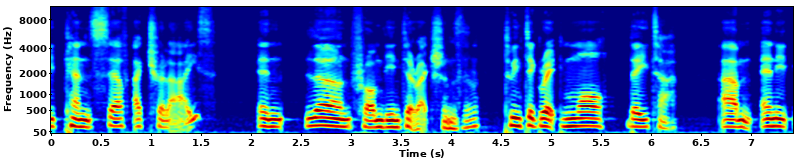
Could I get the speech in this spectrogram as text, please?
it can self-actualize and learn from the interactions mm-hmm. to integrate more data. Um, and it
